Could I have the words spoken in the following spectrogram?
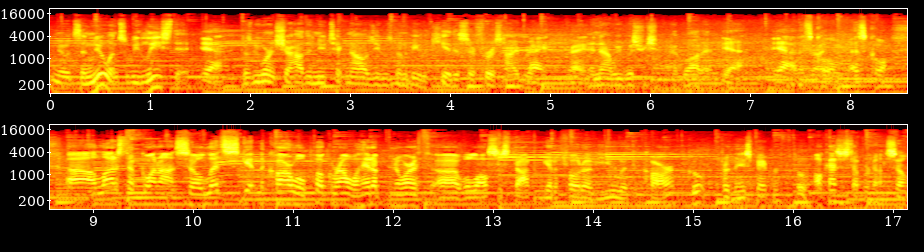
you know it's a new one, so we leased it. Yeah. Because we weren't sure how the new technology was going to be with Kia. This is their first hybrid. Right, right. And now we wish we should have bought it. Yeah, yeah, that's Right. cool. That's cool. Uh, a lot of stuff going on. So let's get in the car. We'll poke around. We'll head up north. Uh, we'll also stop and get a photo of you with the car. Cool. For the newspaper. Cool. All kinds of stuff we're doing. So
